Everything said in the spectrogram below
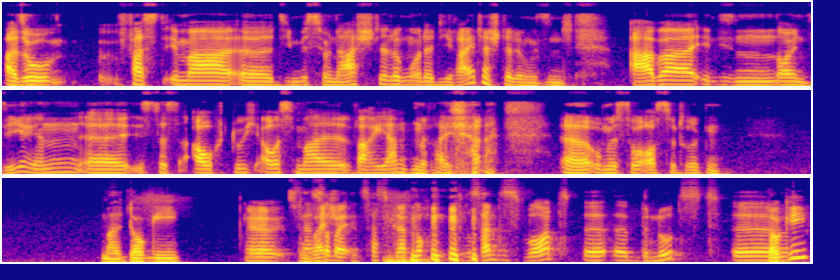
also fast immer äh, die Missionarstellung oder die Reiterstellung sind. Aber in diesen neuen Serien äh, ist das auch durchaus mal variantenreicher, äh, um es so auszudrücken. Mal Doggy, äh, jetzt, hast aber, jetzt, hast du gerade noch ein interessantes Wort äh, äh, benutzt. Äh, Doggy?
